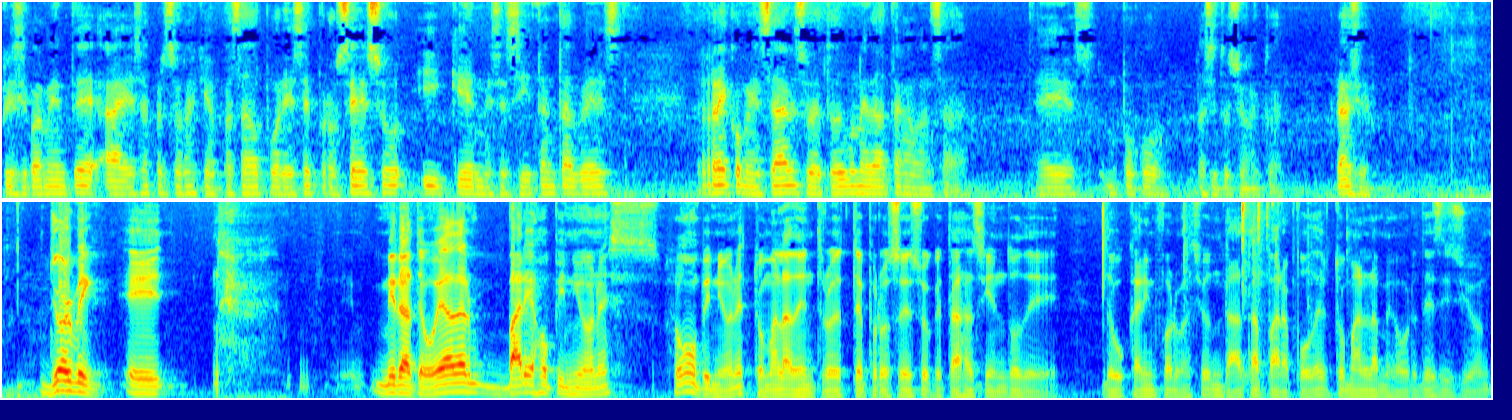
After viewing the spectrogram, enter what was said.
principalmente a esas personas que han pasado por ese proceso y que necesitan tal vez recomenzar, sobre todo en una edad tan avanzada. Es un poco la situación actual. Gracias. Jorvik, eh, mira, te voy a dar varias opiniones. Son opiniones, tómala dentro de este proceso que estás haciendo de, de buscar información, data, para poder tomar la mejor decisión.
